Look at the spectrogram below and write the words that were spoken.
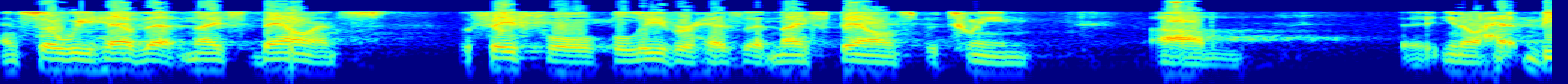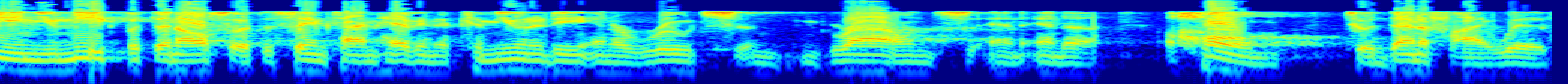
And so we have that nice balance the faithful believer has that nice balance between, um, you know, being unique, but then also at the same time having a community and a roots and grounds and, and a, a home to identify with.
